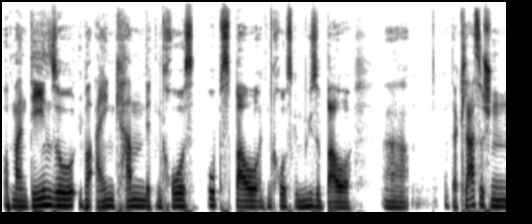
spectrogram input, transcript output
ob man den so über einen Kamm mit einem Großobstbau und einem Großgemüsebau äh, der klassischen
